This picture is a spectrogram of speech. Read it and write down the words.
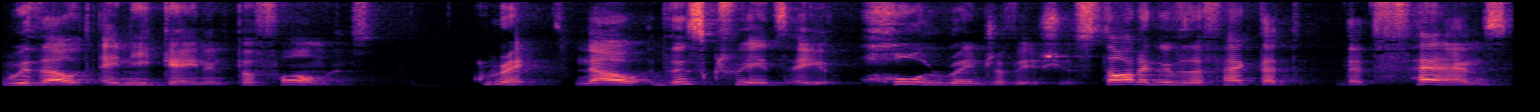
without any gain in performance. Great. Now this creates a whole range of issues, starting with the fact that, that fans,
